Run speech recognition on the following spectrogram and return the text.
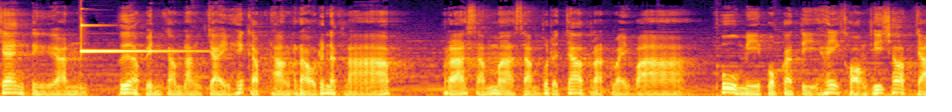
แจ้งเตือน เพื่อเป็นกำลังใจให้กับทางเราด้วยนะครับ พระสัมมาสัมพุทธเจ้าตรัสไว้ว่า ผู้มีปกติให้ของที่ชอบใจ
